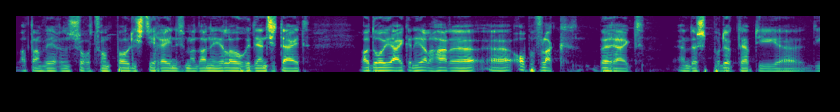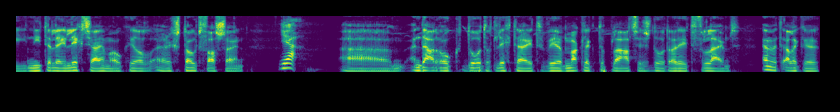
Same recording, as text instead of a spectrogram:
wat dan weer een soort van polystyreen is, maar dan een hele hoge densiteit. Waardoor je eigenlijk een hele harde oppervlak bereikt. En dus producten hebt die, die niet alleen licht zijn, maar ook heel erg stootvast zijn. Ja. Ehm, en daardoor ook door dat lichtheid weer makkelijk te plaatsen is, doordat het verlijmt. En met elke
